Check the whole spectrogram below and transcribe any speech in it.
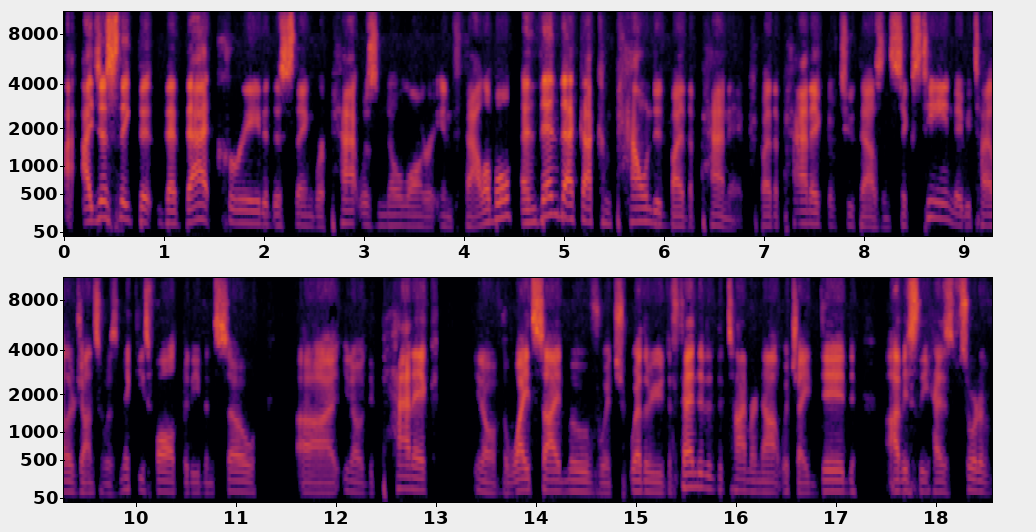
I, I just think that that that created this thing where Pat was no longer infallible, and then that got compounded by the panic, by the panic of 2016. Maybe Tyler Johnson was Mickey's fault, but even so, uh, you know, the panic, you know, of the Whiteside move, which whether you defended at the time or not, which I did obviously has sort of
